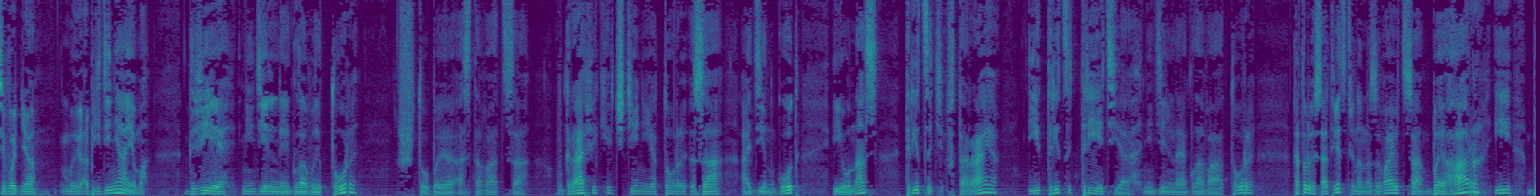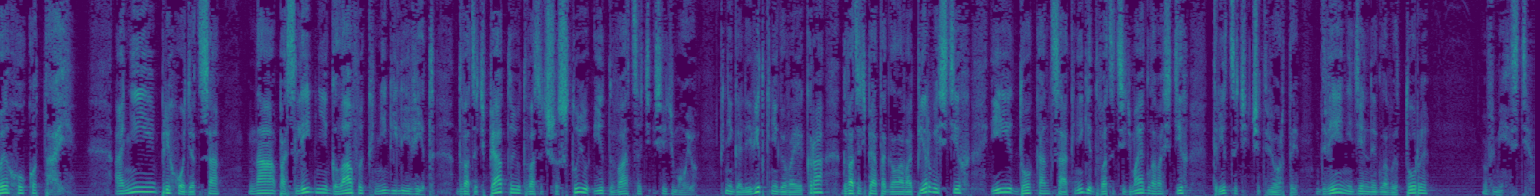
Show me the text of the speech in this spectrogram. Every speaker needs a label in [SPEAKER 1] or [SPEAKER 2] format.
[SPEAKER 1] Сегодня мы объединяем две недельные главы Торы, чтобы оставаться в графике чтения Торы за один год. И у нас 32 и 33 недельная глава Торы, которые, соответственно, называются Бегар и Бехукотай. Они приходятся на последние главы книги Левит, 25, 26 и 27. Книга Левит, книга Ваикра, 25 глава, 1 стих, и до конца книги, 27 глава, стих 34. Две недельные главы Торы вместе.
